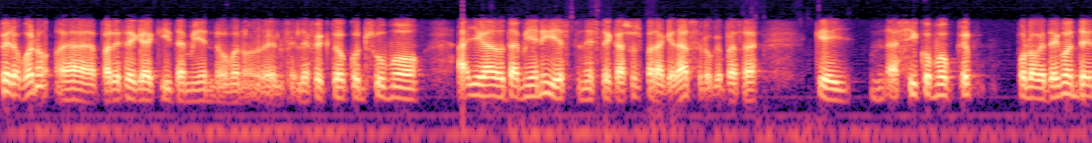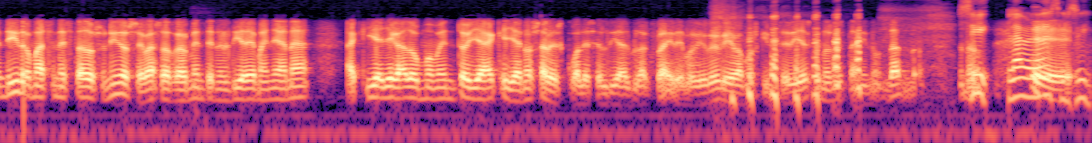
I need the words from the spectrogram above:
pero bueno, eh, parece que aquí también, bueno, el, efecto consumo ha llegado también y en este caso es para quedarse. Lo que pasa que así como que, por lo que tengo entendido, más en Estados Unidos se basa realmente en el día de mañana, aquí ha llegado un momento ya que ya no sabes cuál es el día del Black Friday, porque yo creo que llevamos 15 días que nos están inundando. Sí, la verdad es que eh, sí.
